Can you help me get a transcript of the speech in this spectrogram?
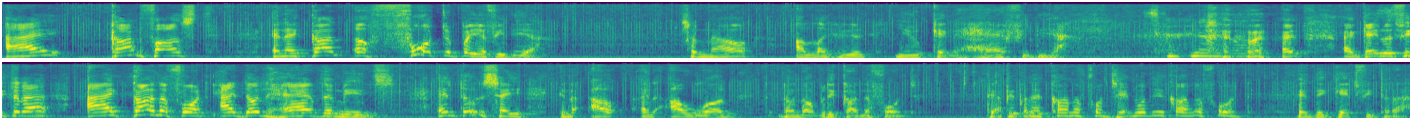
I can't fast and I can't afford to pay a fidya. So now Allah you, you can have fidya. right? Again with fitra, I can't afford, I don't have the means. And don't say in our in our world, no, nobody can afford. There are people that can't afford, generally they can't afford. And they get fitra.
